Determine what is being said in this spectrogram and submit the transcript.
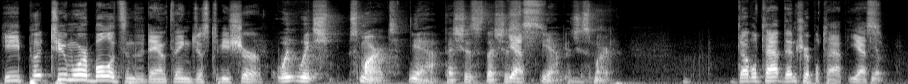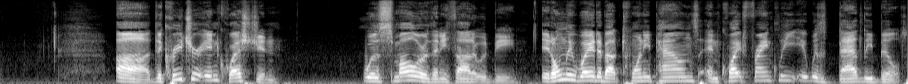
He put two more bullets into the damn thing just to be sure. Which, which smart? Yeah, that's just that's just Yes. yeah, that's just smart. Double tap, then triple tap. Yes. Yep. Uh, the creature in question was smaller than he thought it would be. It only weighed about 20 pounds, and quite frankly, it was badly built.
